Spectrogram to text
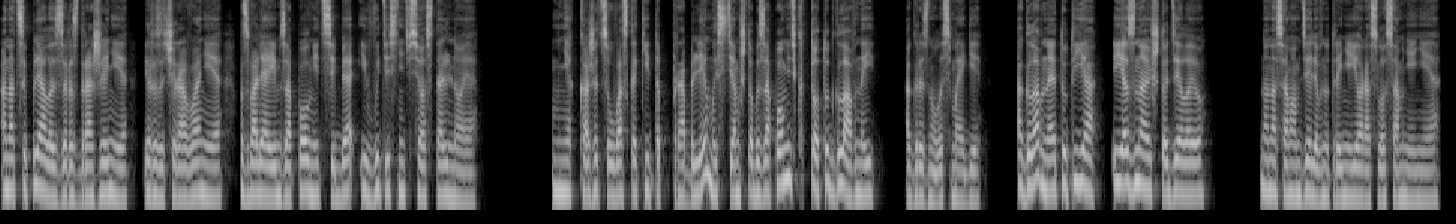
Она цеплялась за раздражение и разочарование, позволяя им заполнить себя и вытеснить все остальное. «Мне кажется, у вас какие-то проблемы с тем, чтобы запомнить, кто тут главный», — огрызнулась Мэгги. «А главное, тут я, и я знаю, что делаю. Но на самом деле внутри нее росло сомнение,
